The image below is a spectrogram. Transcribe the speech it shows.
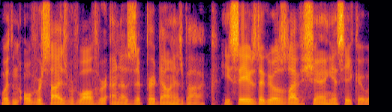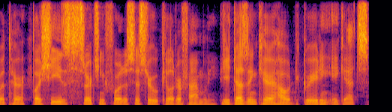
with an oversized revolver and a zipper down his back. He saves the girl's life, sharing his secret with her, but she's searching for the sister who killed her family. She doesn't care how degrading it gets.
